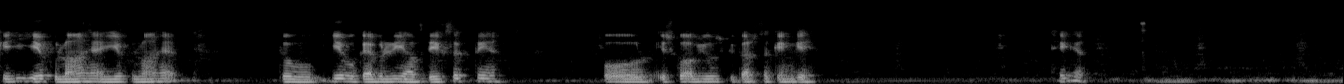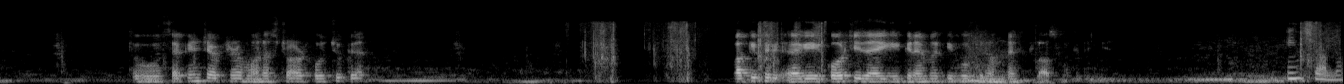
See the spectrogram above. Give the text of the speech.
कि जी ये फलां है, ये फलां है तो ये वोकेबलरी आप देख सकते हैं और इसको आप यूज़ भी कर सकेंगे। ठीक है? तो सेकंड चैप्टर हमारा स्टार्ट हो चुका है। बाकी फिर एक और चीज़ आएगी ग्रामर की वो फिर हम नेक्स्ट क्लास में करेंगे। इंशाल्लाह।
